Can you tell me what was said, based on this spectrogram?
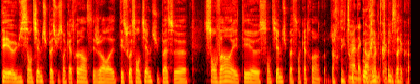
t'es euh, 800ème, tu passes 880. C'est genre euh, t'es 60ème, tu passes euh, 120 et t'es euh, centième, tu passes 180. Quoi. Genre des trucs Ouais, horribles comme ça. Quoi.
